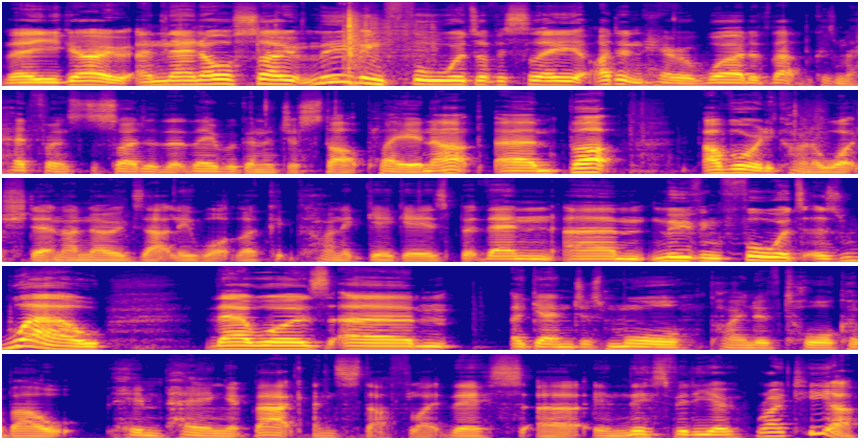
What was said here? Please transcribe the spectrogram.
There you go. And then also moving forwards, obviously, I didn't hear a word of that because my headphones decided that they were going to just start playing up. Um, but I've already kind of watched it and I know exactly what the kind of gig is. But then um, moving forwards as well, there was um, again just more kind of talk about him paying it back and stuff like this uh, in this video right here.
